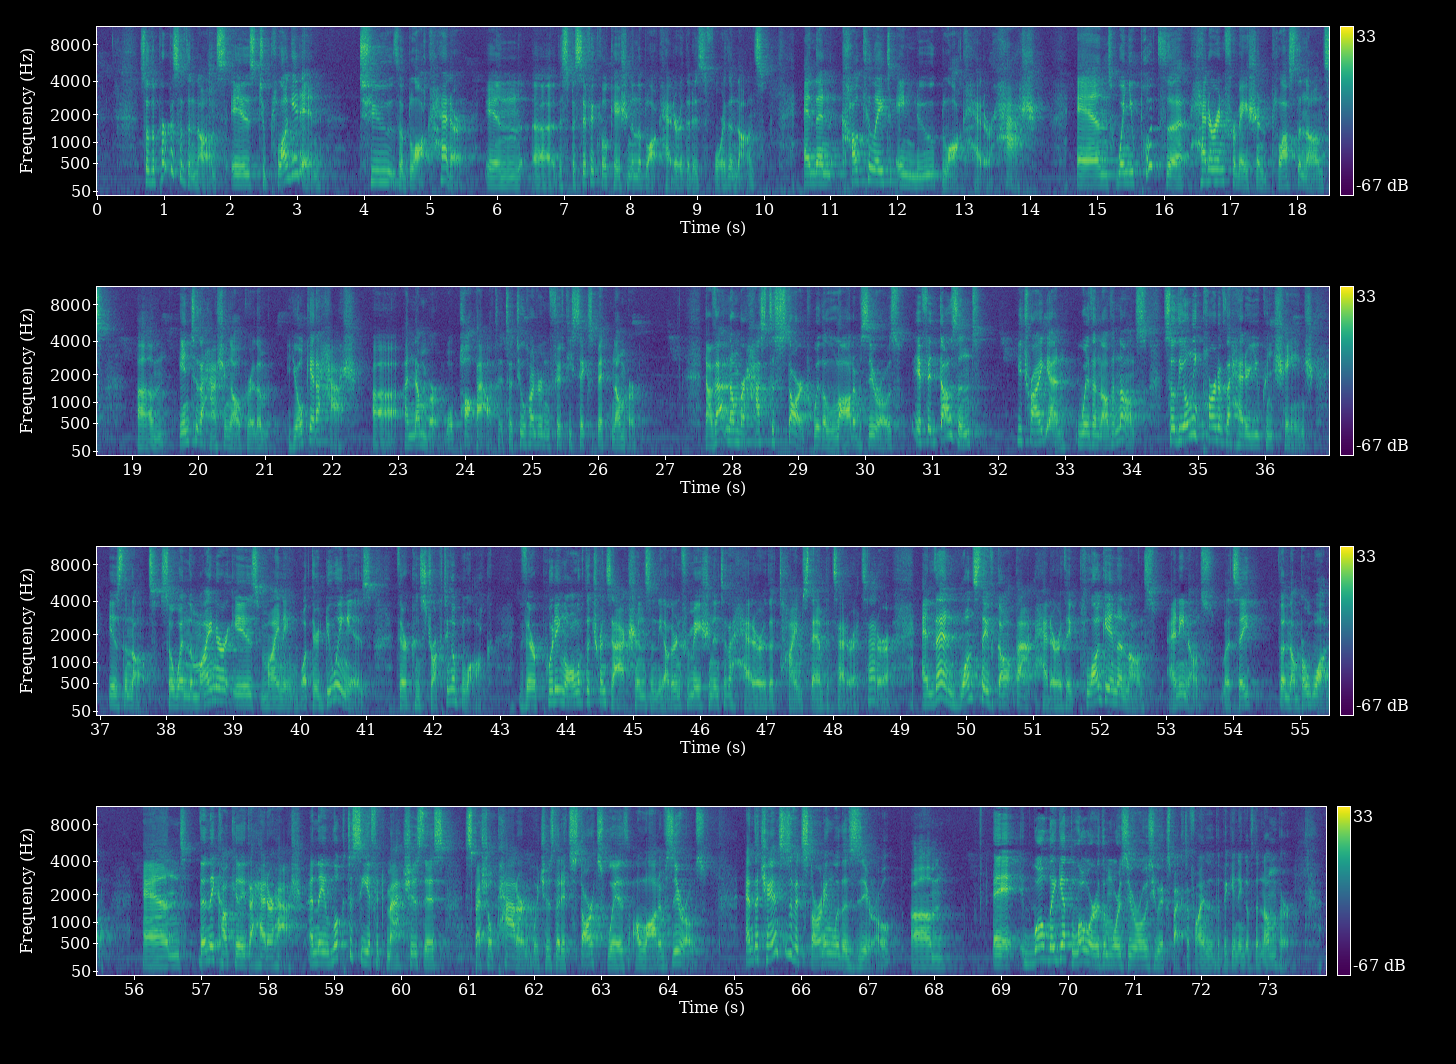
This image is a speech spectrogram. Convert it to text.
So the purpose of the nonce is to plug it in to the block header in uh, the specific location in the block header that is for the nonce, and then calculate a new block header hash. And when you put the header information plus the nonce um, into the hashing algorithm, you'll get a hash. Uh, a number will pop out. It's a 256-bit number. Now, that number has to start with a lot of zeros. If it doesn't, you try again with another nonce. So the only part of the header you can change is the nonce. So when the miner is mining, what they're doing is they're constructing a block they're putting all of the transactions and the other information into the header, the timestamp, etc., cetera, et cetera. And then once they've got that header, they plug in a nonce, any nonce, let's say the number 1. And then they calculate the header hash. And they look to see if it matches this special pattern, which is that it starts with a lot of zeros. And the chances of it starting with a 0 um, well, they get lower the more zeros you expect to find at the beginning of the number.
